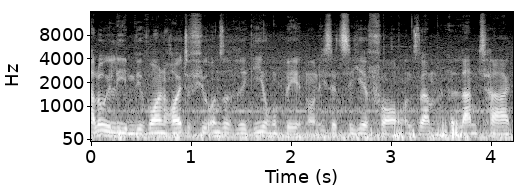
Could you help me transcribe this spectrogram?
Hallo ihr Lieben, wir wollen heute für unsere Regierung beten. Und ich sitze hier vor unserem Landtag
